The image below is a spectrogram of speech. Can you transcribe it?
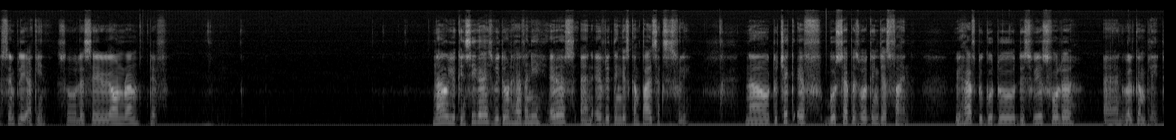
simply again so let's say yarn run dev now you can see guys we don't have any errors and everything is compiled successfully. Now to check if bootstrap is working just fine we have to go to this views folder and welcome blade.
